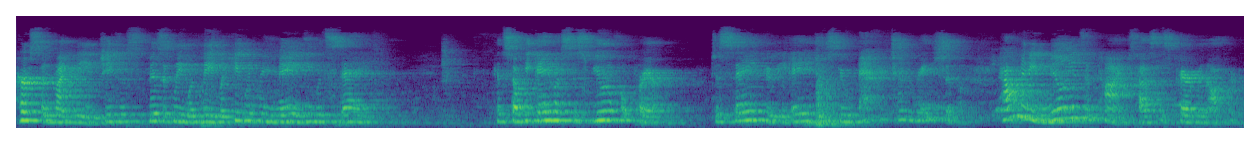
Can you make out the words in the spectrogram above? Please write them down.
person might leave. Jesus physically would leave, but he would remain, he would stay. And so he gave us this beautiful prayer to say through the ages, through every generation. How many millions of times has this prayer been offered?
